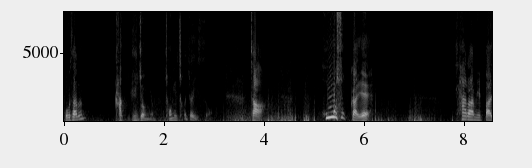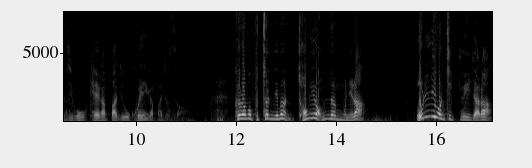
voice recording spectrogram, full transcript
보살은 각 유정이요. 정이 처져 있어. 자, 호숫가에 사람이 빠지고 개가 빠지고 고양이가 빠졌어. 그러면 부처님은 정이 없는 분이라 원리 원칙주의자라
